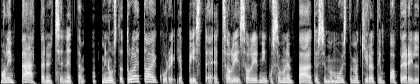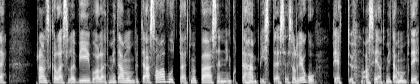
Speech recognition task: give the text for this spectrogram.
mä olin päättänyt sen, että minusta tulee taikuri ja piste. Että se oli, se oli niin kuin semmoinen päätös ja mä muistan, mä kirjoitin paperille – ranskalaisilla viivoilla, että mitä mun pitää saavuttaa, että mä pääsen niin kuin tähän pisteeseen. Se oli joku tietty asiat, mitä mun piti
